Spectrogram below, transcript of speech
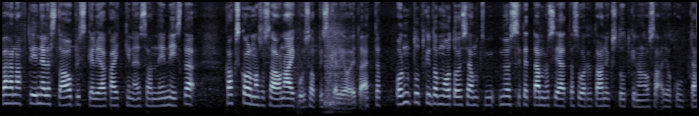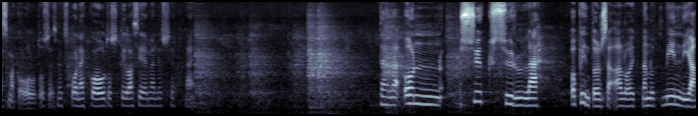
vähän ahtii 400 opiskelijaa kaikkinensa, niin niistä kaksi kolmasosaa on aikuisopiskelijoita. Että on tutkintomuotoisia, mutta myös sitten tämmöisiä, että suoritetaan yksi tutkinnon osa, joku täsmäkoulutus, esimerkiksi konekoulutus, tilasiemennys ja näin. Täällä on syksyllä opintonsa aloittanut Minja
